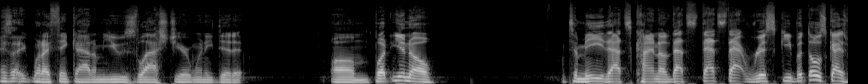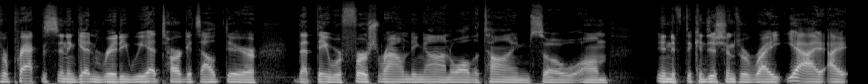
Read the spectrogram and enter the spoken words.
Is like what I think Adam used last year when he did it. Um, but you know, to me that's kind of that's that's that risky but those guys were practicing and getting ready. We had targets out there that they were first rounding on all the time. So um and if the conditions were right yeah i, I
